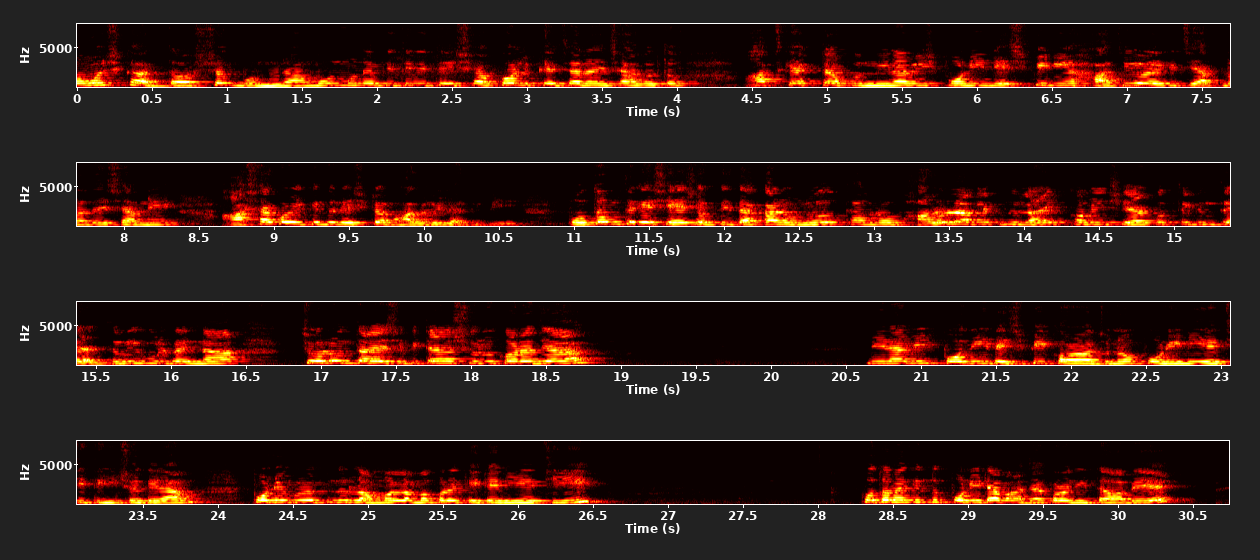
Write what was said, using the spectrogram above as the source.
নমস্কার, দর্শক বন্ধুরা, মন মনে পৃথিবীতে সকলকে জানাই স্বাগত। আজকে একটা নিরামিষ পনির রেসিপি নিয়ে হাজির হয়ে গেছি আপনাদের সামনে। আশা করি কিন্তু রেসিপিটা ভালোই লাগবে। প্রথম থেকে শেষ অবধি দেখার অনুরোধ থাকল, ভালো লাগলে কিন্তু লাইক কমেন্ট শেয়ার করতে কিন্তু একদমই ভুলবেন না। চলুন তার রেসিপিটা শুরু করা যাক। নিরামিষ পনির রেসিপি করার জন্য পনির নিয়েছি তিনশো গ্রাম। পনিরগুলো কিন্তু লম্বা লম্বা করে কেটে নিয়েছি। প্রথমে কিন্তু পনিরটা ভাজা করে নিতে হবে।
